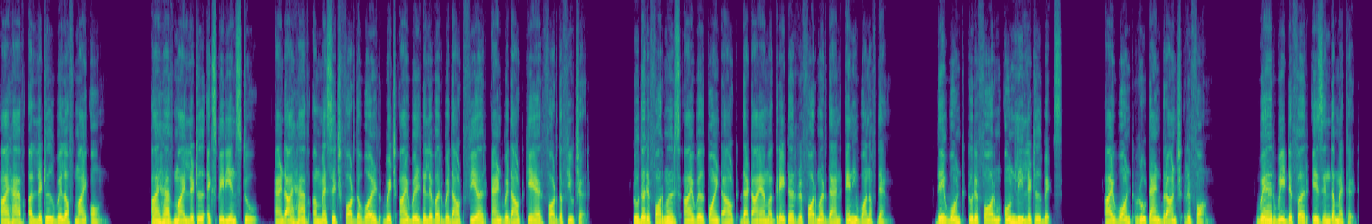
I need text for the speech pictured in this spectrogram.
I have a little will of my own. I have my little experience too, and I have a message for the world which I will deliver without fear and without care for the future. To the reformers I will point out that I am a greater reformer than any one of them. They want to reform only little bits. I want root and branch reform. Where we differ is in the method.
